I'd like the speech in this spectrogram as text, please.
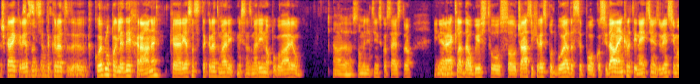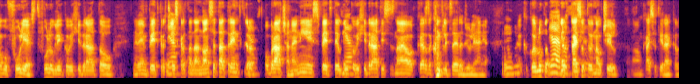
Veš kaj, ker jaz Sem se takrat, eh, kako je bilo pa glede hrane, ker jaz sem se takrat z, Mari, mislim, z Marino pogovarjal, uh, s to medicinsko sestro, in je Mhm. rekla, da v bistvu so včasih res podbojali, da se, po, ko si dal enkrat injekcijo inzulin, si mogel full jesti, full oglikovih hidratov, ne vem, petkrat, Ja. šestkrat na dan. Danes se ta trend kar Ja. obrača, ne? ni spet, te oglikovi hidrati se znajo kar zakomplicirati življenje. Mhm. Kako je bilo pa Ja, bilo takrat, kaj so te naučili, um, kaj so ti rekli?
